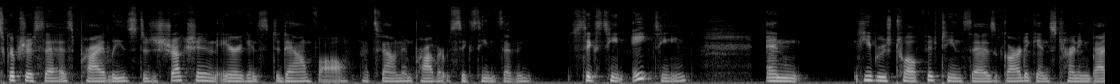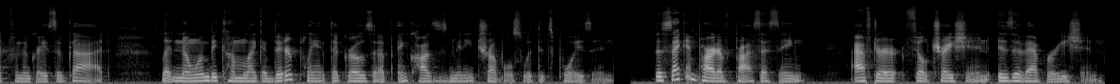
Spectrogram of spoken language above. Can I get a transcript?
Scripture says pride leads to destruction and arrogance to downfall. That's found in Proverbs 16, 7, 16 18. And Hebrews 12 15 says, Guard against turning back from the grace of God. Let no one become like a bitter plant that grows up and causes many troubles with its poison. The second part of processing after filtration is evaporation.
